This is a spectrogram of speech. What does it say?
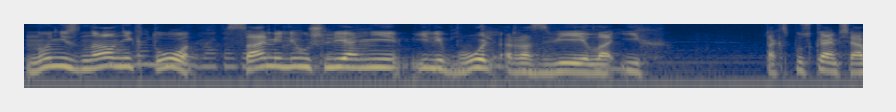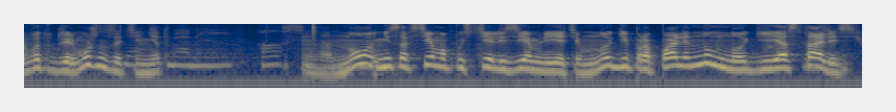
но не знал никто, сами ли ушли они, или боль развеяла их. Так, спускаемся. А в эту дверь можно зайти? Нет. Но не совсем опустили земли эти. Многие пропали, но многие и остались.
